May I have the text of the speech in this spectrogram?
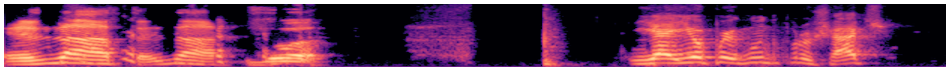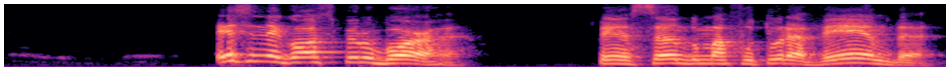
exato, exato. Boa. E aí eu pergunto pro chat: esse negócio pelo Borra, pensando uma futura venda,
